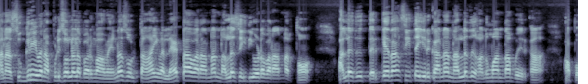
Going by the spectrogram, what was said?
ஆனால் சுக்ரீவன் அப்படி சொல்லலை பாருங்க. அவன் என்ன சொல்லிட்டான்? இவன் லேட்டாக வரான்னா நல்ல செய்தியோட வரான்னு அர்த்தம். அல்லது தெற்கே தான் சீத்தை இருக்கான்னா நல்லது ஹனுமான் தான் போயிருக்கான். அப்போ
